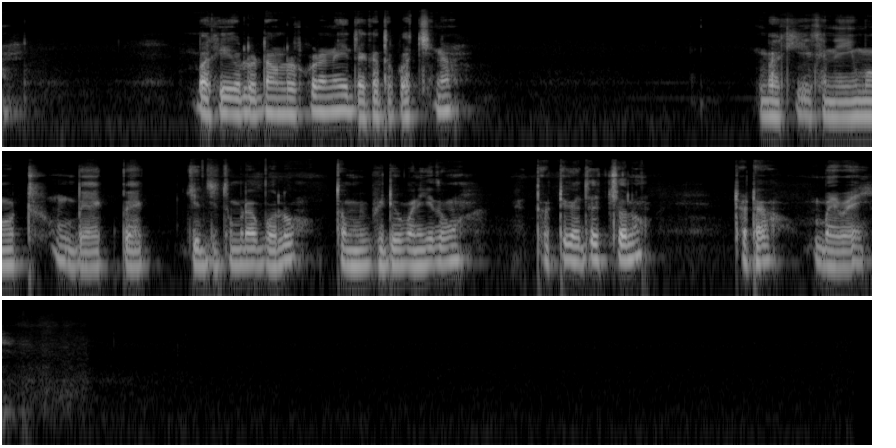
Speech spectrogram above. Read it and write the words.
বাকিগুলো ডাউনলোড করে নেই, দেখাতে পাচ্ছি না। বাকি এখানে ইমোট ব্যাক প্যাক যদি তোমরা বলো, তো আমি ভিডিও বানিয়ে দেবো। তো ঠিক আছে, চলো, টাটা। 拜拜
